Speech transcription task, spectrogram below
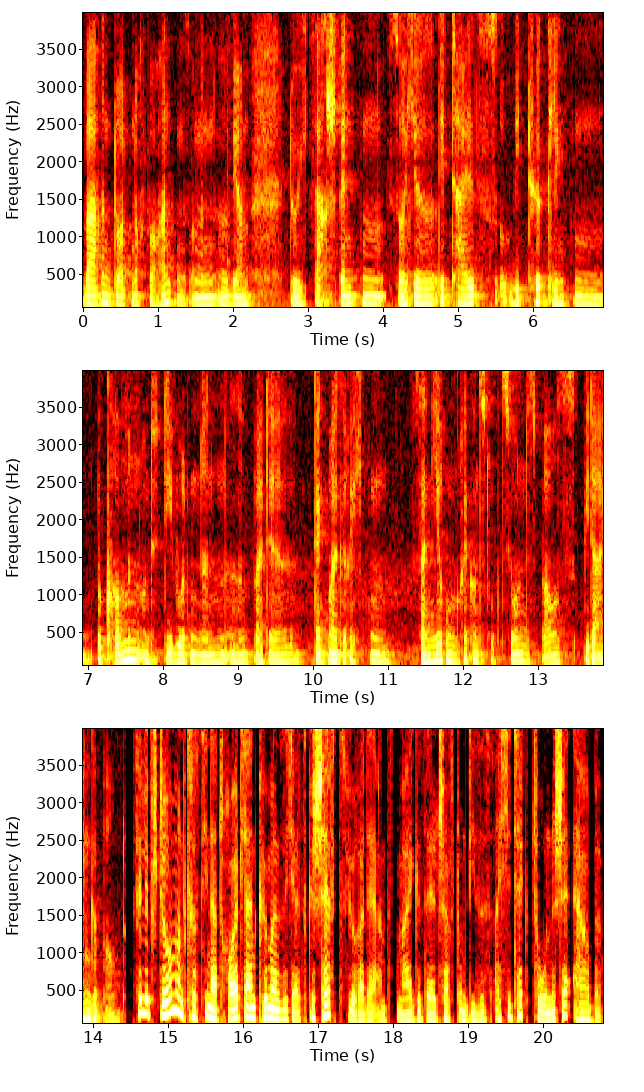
waren dort noch vorhanden, sondern äh, wir haben durch Sachspenden solche Details wie Türklinken bekommen und die wurden dann äh, bei der denkmalgerechten Sanierung, Rekonstruktion des Baus wieder eingebaut. Philipp Sturm und Christina Treutlein kümmern sich als Geschäftsführer der Ernst-May-Gesellschaft um dieses architektonische Erbe.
